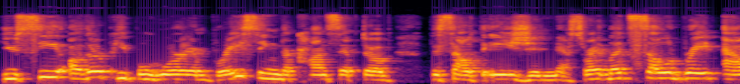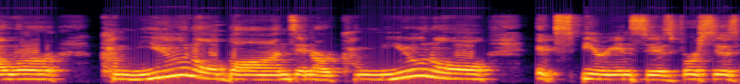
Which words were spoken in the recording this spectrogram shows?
you see other people who are embracing the concept of the South Asianness, right? Let's celebrate our communal bonds and our communal experiences versus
